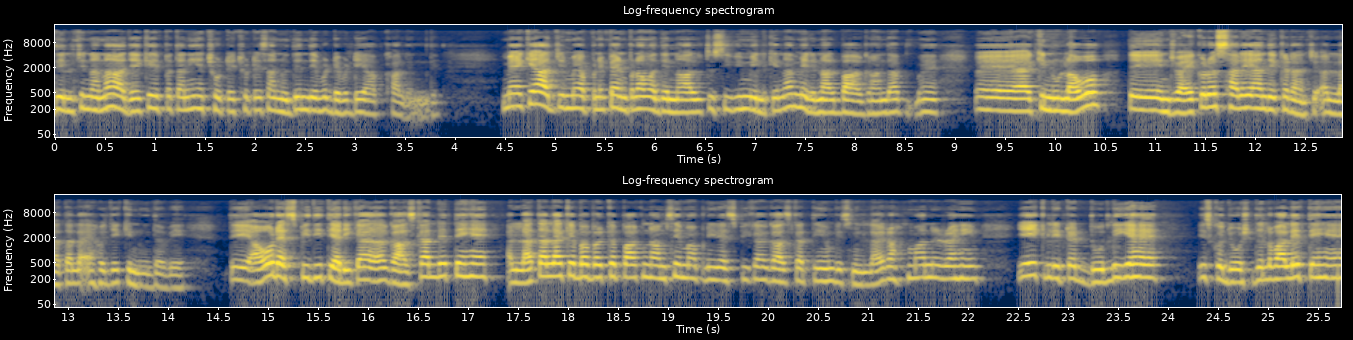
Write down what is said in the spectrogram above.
दिल च ना ना आ जाए कि पता नहीं है छोटे छोटे सानू देंदे ਵੱਡੇ ਵੱਡੇ ਆਪ ਖਾ ਲੈਂਦੇ ਮੈਂ ਕਿਹਾ ਅੱਜ ਮੈਂ ਆਪਣੇ ਭੈਣ ਭਰਾਵਾਂ ਦੇ ਨਾਲ ਤੁਸੀਂ ਵੀ ਮਿਲ ਕੇ ਨਾ ਮੇਰੇ ਨਾਲ ਬਾਗਾਂ ਦਾ ਕਿੰਨੂ ਲਾਓ ਤੇ ਇੰਜੋਏ ਕਰੋ ਸਾਰਿਆਂ ਦੇ ਘਰਾਂ 'ਚ ਅੱਲਾਹ ਤਾਲਾ ਇਹੋ ਜਿਹੇ ਕਿੰਨੂ ਦੇਵੇ तो आओ रेसिपी की तैयारी का आगाज़ कर लेते हैं। अल्लाह ताला के बबर के पाक नाम से मैं अपनी रेसिपी का आगाज़ करती हूँ। बिसमीम ये एक लीटर दूध लिया है। इसको जोश दिलवा लेते हैं।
